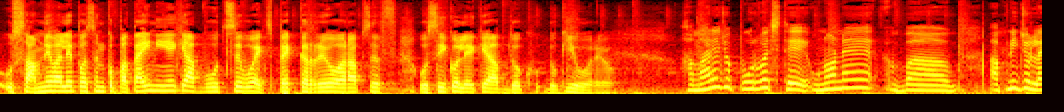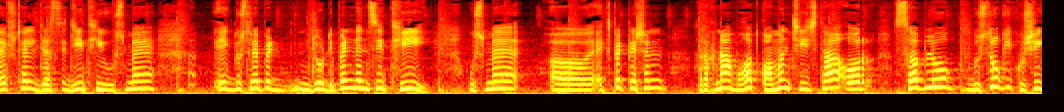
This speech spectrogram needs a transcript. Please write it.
उस सामने वाले पर्सन को पता ही नहीं है कि आप उससे वो एक्सपेक्ट कर रहे हो और आप सिर्फ़ उसी को लेके आप दुख, दुखी हो रहे हो। हमारे जो पूर्वज थे, उन्होंने अपनी जो लाइफस्टाइल जैसे जी थी, उसमें एक दूसरे पे जो डिपेंडेंसी थी, उसमें एक्सपेक्टेशन रखना बहुत कॉमन चीज़ था और सब लोग दूसरों की खुशी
